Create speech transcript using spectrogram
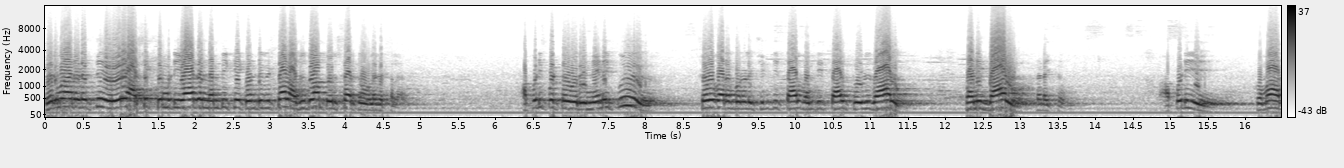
பெருமானிடத்து அசைக்க முடியாத நம்பிக்கை கொண்டு விட்டால் அதுதான் பெருசா இருக்கும் உலகத்துல. அப்படிப்பட்ட ஒரு நினைப்பு சிவபரம்பொருளை சிந்தித்தால் வந்தித்தால் தொழுதால் பணிந்தால் கிடைக்கும். அப்படி குமார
